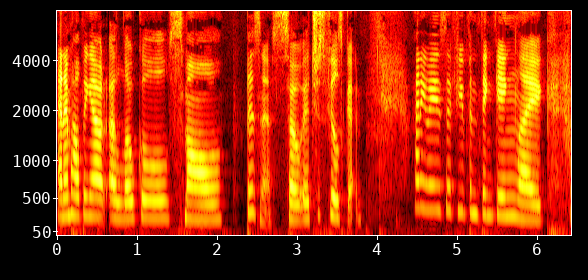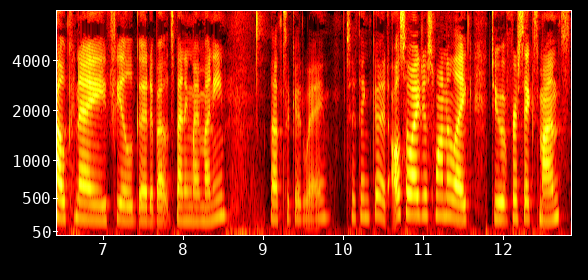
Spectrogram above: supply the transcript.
and I'm helping out a local small business. So it just feels good. Anyways, if you've been thinking like how can I feel good about spending my money? That's a good way to think good. Also, I just want to like do it for 6 months.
